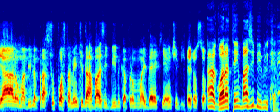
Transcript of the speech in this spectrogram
criaram uma Bíblia para supostamente dar base bíblica para uma ideia que é antibíblica. Vejam só. Agora tem base bíblica.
